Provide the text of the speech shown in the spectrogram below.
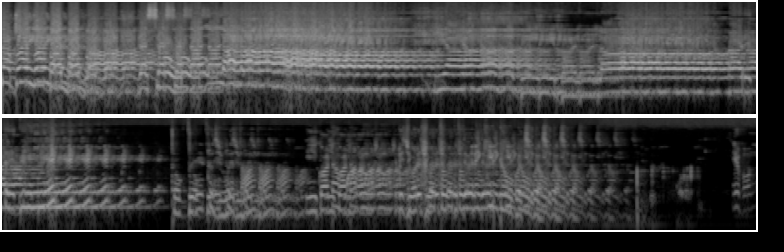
সবাই বলো ইয়া রাসূলুল্লাহ তকবীর একটু জোরে দাও এই কটা মানুষ জোরে জোরে তকবীর দেবে না কি করছে এ বন্ধ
